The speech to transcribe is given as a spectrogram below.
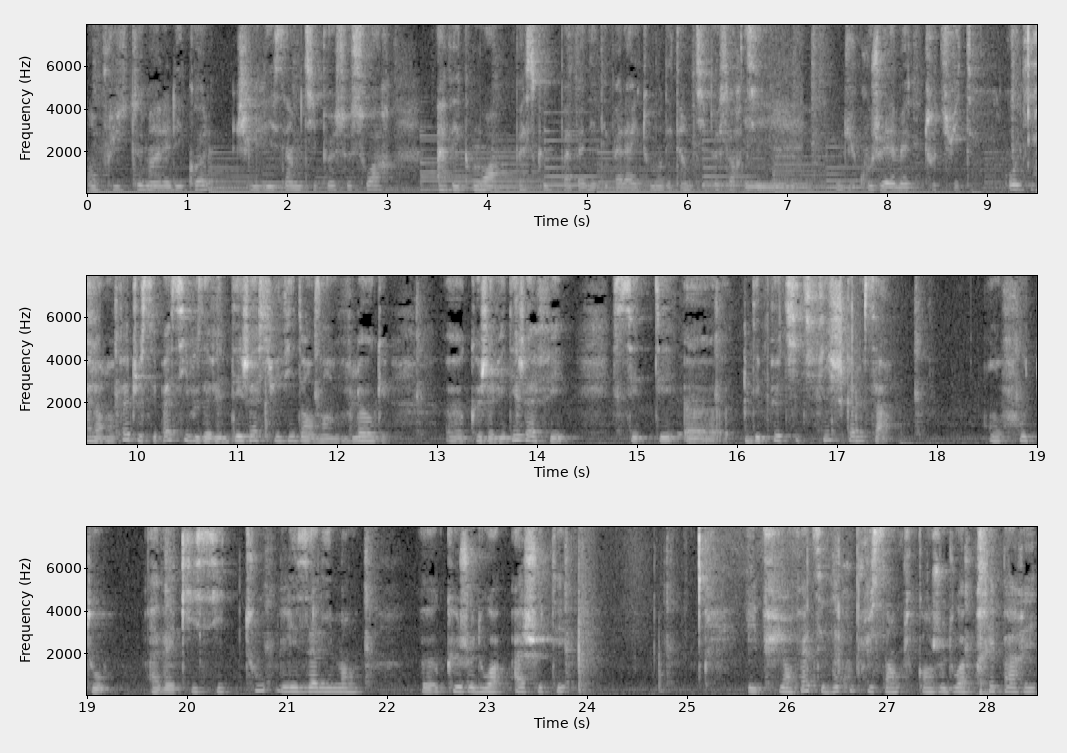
En plus, demain elle est à l'école, je l'ai laissée un petit peu ce soir avec moi parce que papa n'était pas là et tout le monde était un petit peu sorti. Et du coup, je vais la mettre tout de suite au lit. Alors en fait, je sais pas si vous avez déjà suivi dans un vlog euh, que j'avais déjà fait. C'était euh, des petites fiches comme ça en photo avec ici tous les aliments euh, que je dois acheter. Et puis en fait, c'est beaucoup plus simple quand je dois préparer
